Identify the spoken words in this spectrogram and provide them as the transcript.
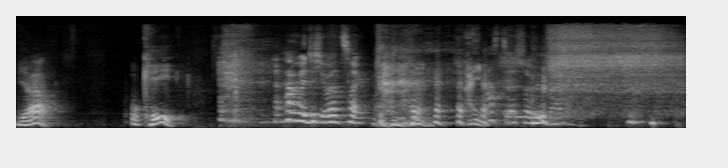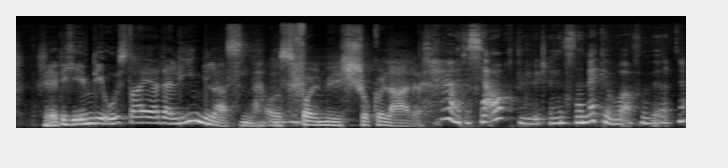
Ja, okay. Haben wir dich überzeugt, Nein. Hast du ja schon gesagt. Hätte ich eben die Ostereier da liegen lassen aus Vollmilchschokolade. Ja, das ist ja auch blöd, wenn es dann weggeworfen wird. Ne?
